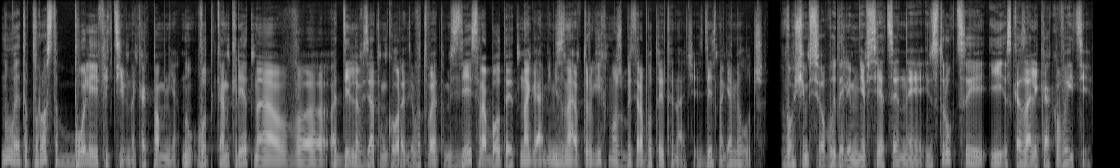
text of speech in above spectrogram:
Ну, это просто более эффективно, как по мне. Ну, вот конкретно в отдельно взятом городе, вот в этом. Здесь работает ногами. Не знаю, в других, может быть, работает иначе. Здесь ногами лучше. В общем, все, выдали мне все ценные инструкции и сказали, как выйти.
